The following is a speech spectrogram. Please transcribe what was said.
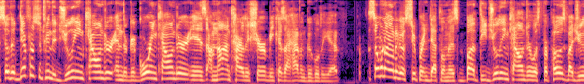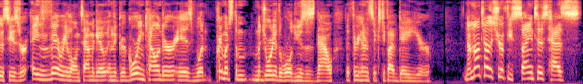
So the difference between the Julian calendar and the Gregorian calendar is I'm not entirely sure because I haven't Googled it yet. So we're not going to go super in depth on this, but the Julian calendar was proposed by Julius Caesar a very long time ago, and the Gregorian calendar is what pretty much the majority of the world uses now, the 365 day year. Now I'm not entirely sure if the scientist has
